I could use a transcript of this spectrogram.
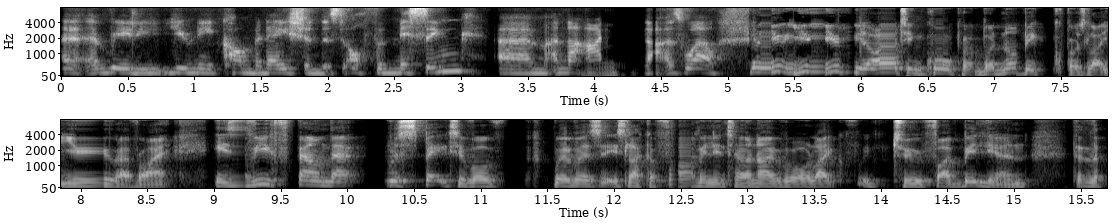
a, a, really unique combination that's often missing. Um, and that I mm. that as well. You, you, you are in corporate, but not big corporates like you have, right? Is have you found that respective of whether it's like a five million turnover or like to five billion, that the,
